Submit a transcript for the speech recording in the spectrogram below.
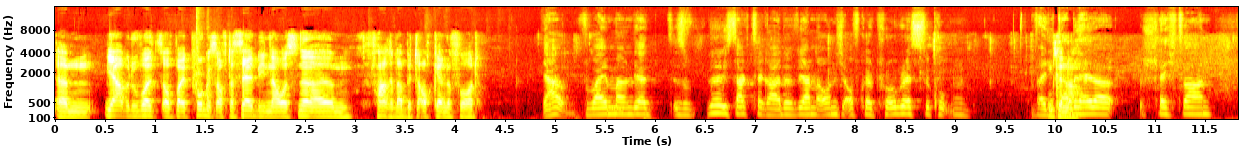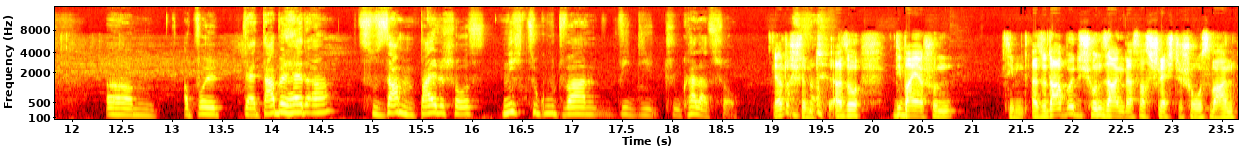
Ähm, ja, aber du wolltest auch bei Progress auf dasselbe hinaus, ne? Ähm, fahre da bitte auch gerne fort. Ja, weil man ja, also ne, ich sag's ja gerade, wir haben ja auch nicht aufgehört, Progress zu gucken, weil die Genau. Doubleheader schlecht waren. Ähm, obwohl der Doubleheader zusammen, beide Shows, nicht so gut waren wie die True Colors Show. Ja, das stimmt. Also, die war ja schon ziemlich. Also, da würde ich schon sagen, dass das schlechte Shows waren.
